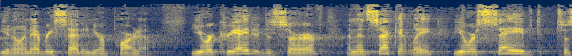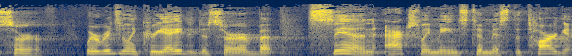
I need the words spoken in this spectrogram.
you know, in every setting you're a part of. You were created to serve. And then secondly, you were saved to serve. We're originally created to serve, but sin actually means to miss the target,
